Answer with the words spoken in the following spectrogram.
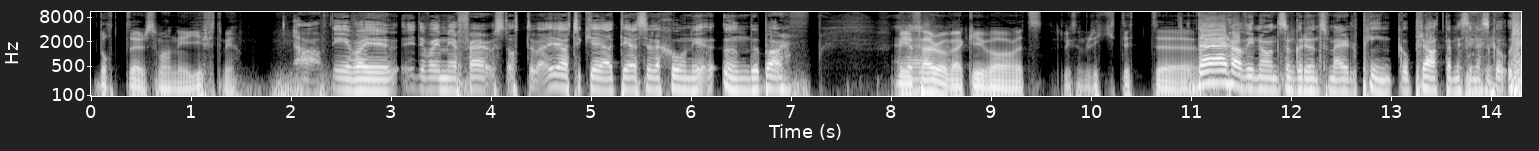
dotter som han är gift med. Ja, det var ju, det var ju Mia Farrows dotter. Va? Jag tycker att deras relation är underbar. Mia Eh, Farrow verkar ju vara ett liksom riktigt... eh, Där har vi någon som går runt som Ariel Pink och pratar med sina skor.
